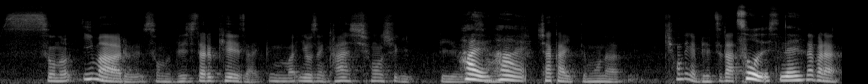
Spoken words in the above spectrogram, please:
その今あるそのデジタル経済、まあ、要するに監視資本主義っていう、はいはい。社会っていうものは基本的には別だと。そうですね。だから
